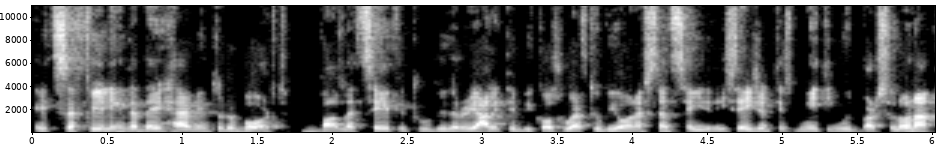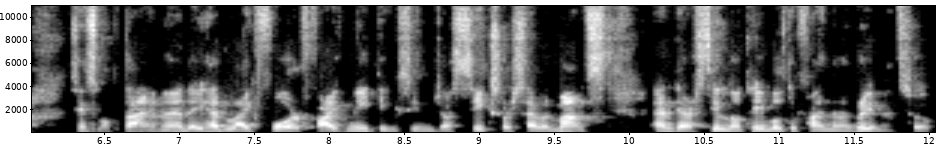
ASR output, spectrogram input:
it's a feeling that they have into the board but let's say if it will be the reality because we have to be honest and say that this agent is meeting with barcelona since long time eh? they had like four or five meetings in just six or seven months and they're still not able to find an agreement so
